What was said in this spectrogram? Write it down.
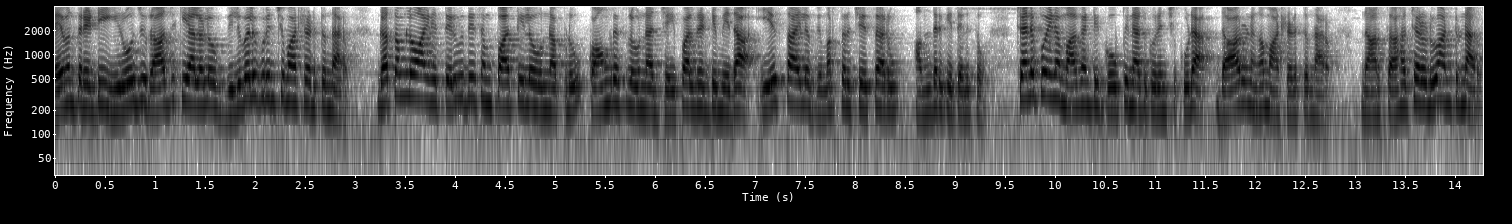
రేవంత్ రెడ్డి ఈ రోజు రాజకీయాలలో విలువల గురించి మాట్లాడుతున్నారు. గతంలో ఆయన తెలుగుదేశం పార్టీలో ఉన్నప్పుడు కాంగ్రెస్లో ఉన్న జైపాల్ రెడ్డి మీద ఏ స్థాయిలో విమర్శలు చేశారు అందరికీ తెలుసు. చనిపోయిన మాగంటి గోపీనాథ్ గురించి కూడా దారుణంగా మాట్లాడుతున్నారు. నా సహచరుడు అంటున్నారు.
